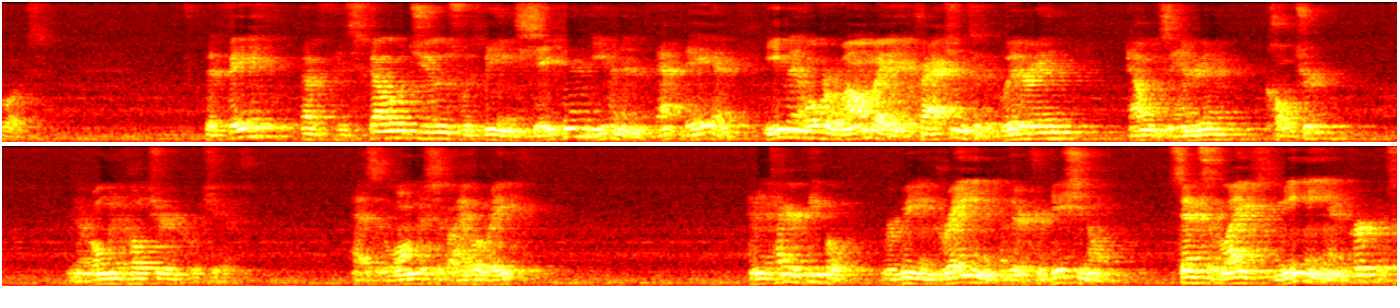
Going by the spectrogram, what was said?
books. The faith of his fellow Jews was being shaken even in that day and even overwhelmed by the attractions of the glittering Alexandrian culture and the Roman culture, which has the longest survival rate. An entire people were being drained of their traditional sense of life's meaning and purpose,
